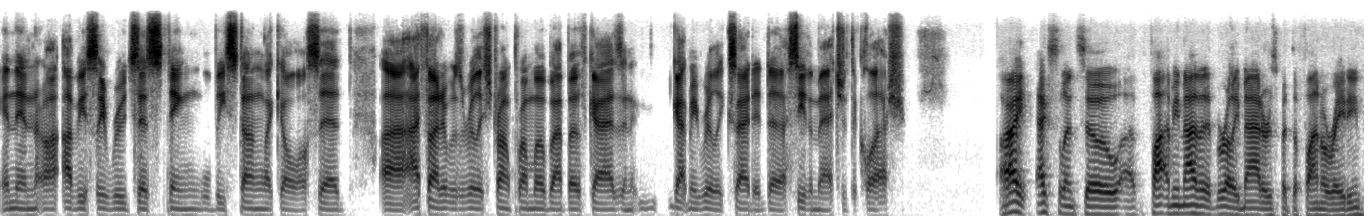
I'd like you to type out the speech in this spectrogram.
And then uh, obviously Rude says Sting will be stung, like y'all all said. Uh, I thought it was a really strong promo by both guys, and it got me really excited to see the match at the Clash. All right. Excellent. So, uh, fi- I mean, not that it really matters, but the final rating.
